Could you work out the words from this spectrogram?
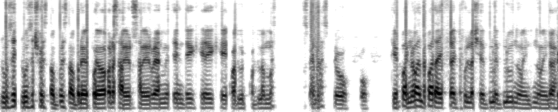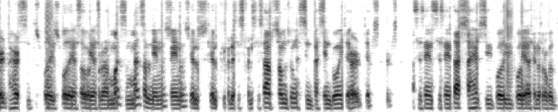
no sé, no sé si está para saber, saber realmente que, que, cuál, cuál la más ganas, pero no para el Full HD Blue 90 Hz, entonces podría saber más, más al menos, menos, el que ofrece Samsung 120 Hz, 60 Hz podría hacer otro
